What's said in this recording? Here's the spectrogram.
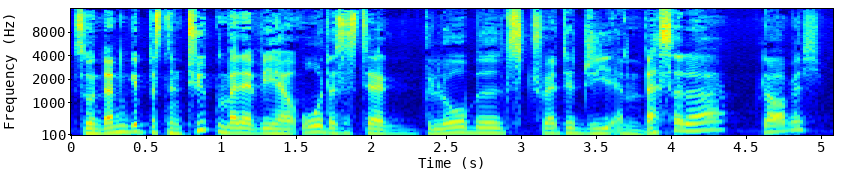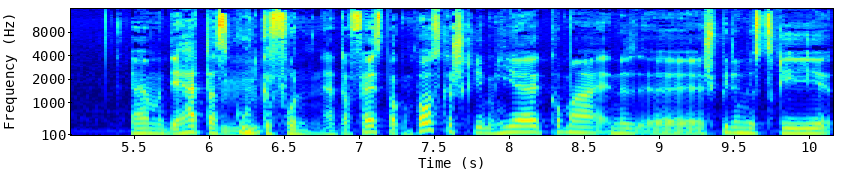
So, und dann gibt es einen Typen bei der WHO, das ist der Global Strategy Ambassador, glaube ich. Ähm, und der hat das gut gefunden. Er hat auf Facebook einen Post geschrieben, hier, guck mal, in, äh, Spielindustrie,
